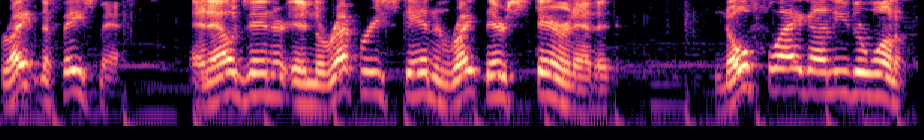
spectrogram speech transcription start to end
right in the face mask. And Alexander and the referee standing right there staring at it. No flag on either one of them.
